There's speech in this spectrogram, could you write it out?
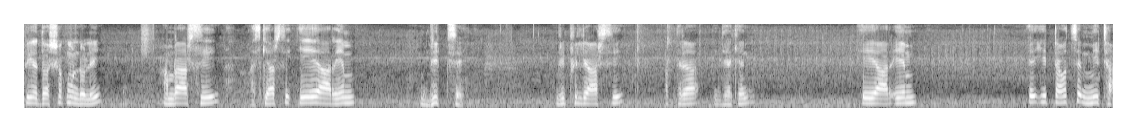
প্রিয় দর্শক মণ্ডলী, আমরা আসছি, আজকে আসছি এ আর এম ব্রিক্সে। ব্রিকফিল্ডে আসছি, আপনারা দেখেন এ আর এম এই ইটটা হচ্ছে মিঠা।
